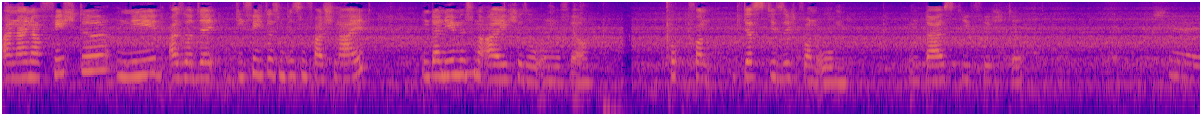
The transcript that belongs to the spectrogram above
An einer Fichte, nee, also der, die Fichte ist ein bisschen verschneit. Und daneben ist eine Eiche so ungefähr. Guckt von, das ist die Sicht von oben. Und da ist die Fichte. Okay.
